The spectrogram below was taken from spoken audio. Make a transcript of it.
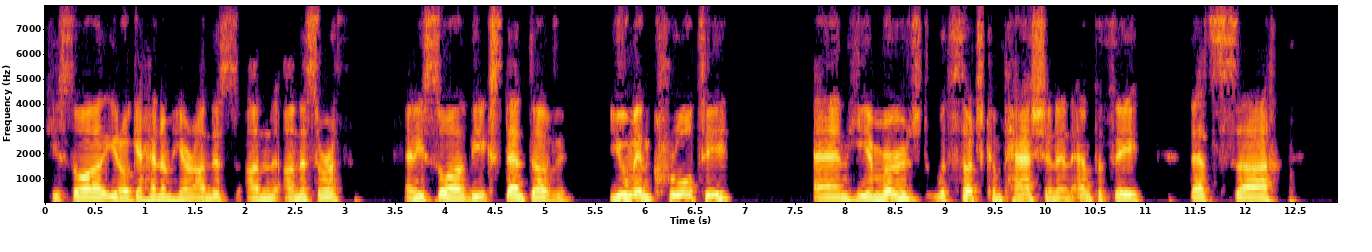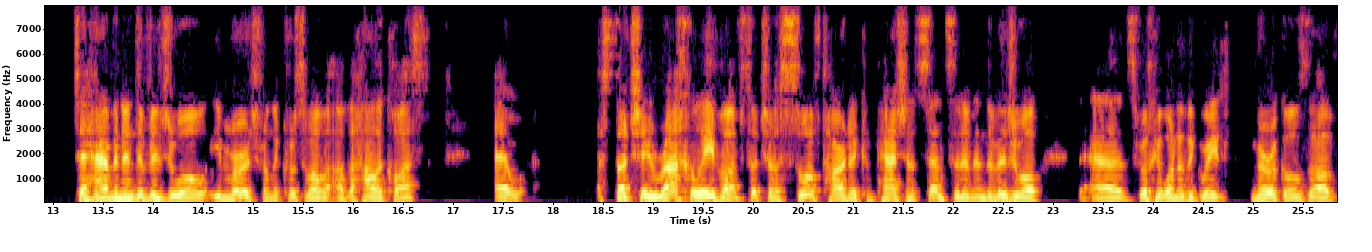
he saw you know Gehenna here on this on on this earth, and he saw the extent of human cruelty, and he emerged with such compassion and empathy. That's uh, to have an individual emerge from the crucible of, the Holocaust, uh, such a rachalevav, such a soft-hearted, compassionate, sensitive individual. Uh, it's really one of the great miracles of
